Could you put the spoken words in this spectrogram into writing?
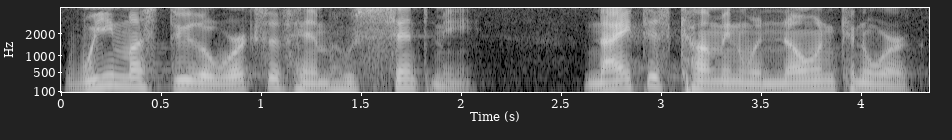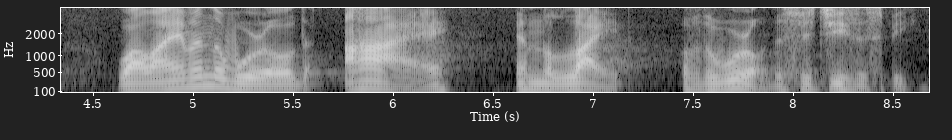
we must do the works of him who sent me. Night is coming when no one can work. While I am in the world, I am the light of the world. This is Jesus speaking.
